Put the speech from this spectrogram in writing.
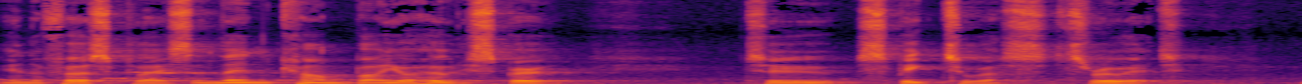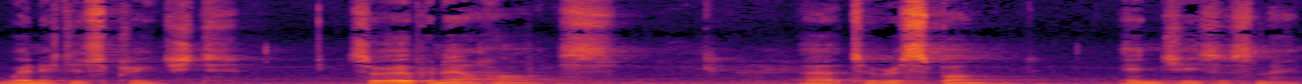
in the first place and then come by your Holy Spirit to speak to us through it when it is preached. So open our hearts uh, to respond in Jesus' name.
